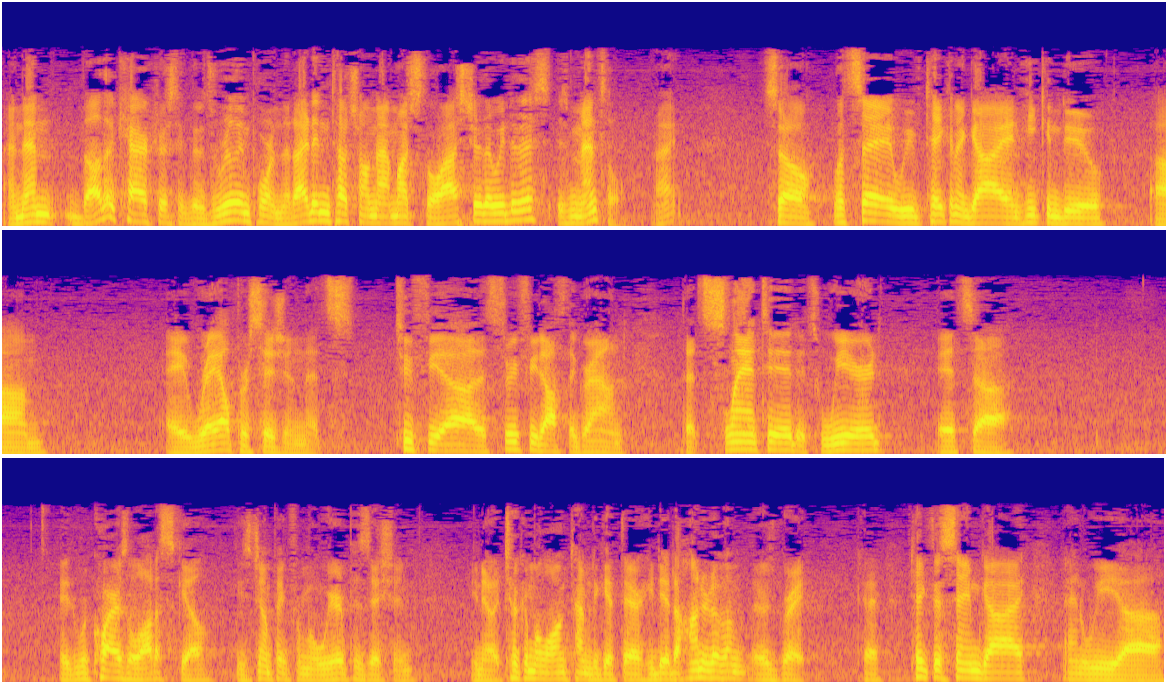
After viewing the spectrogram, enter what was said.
and then the other characteristic that is really important that I didn't touch on that much the last year that we did this is mental, right? So let's say we've taken a guy and he can do um, a rail precision that's two feet, uh, that's three feet off the ground, that's slanted, it's weird, it's uh, it requires a lot of skill. He's jumping from a weird position. You know, it took him a long time to get there. He did 100 of them. It was great. Okay, take the same guy and we uh,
